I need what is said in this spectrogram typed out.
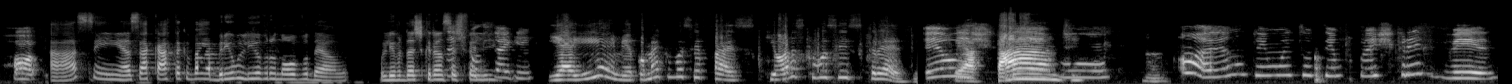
Rob. Ah, sim. Essa é a carta que vai abrir o livro novo dela. O livro das crianças felizes. Conseguem. E aí, Amy, como é que você faz? Que horas que você escreve? Eu é escrevo... à tarde? Olha, eu não tenho muito tempo para escrever.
